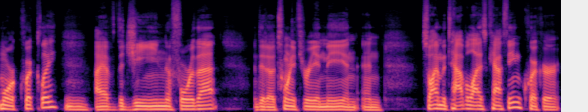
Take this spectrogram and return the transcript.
more quickly. Mm. I have the gene for that. I did a 23andMe and and so I metabolize caffeine quicker.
